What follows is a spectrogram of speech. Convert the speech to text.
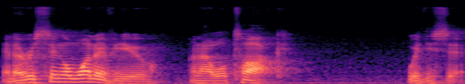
and every single one of you, and I will talk with you soon.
